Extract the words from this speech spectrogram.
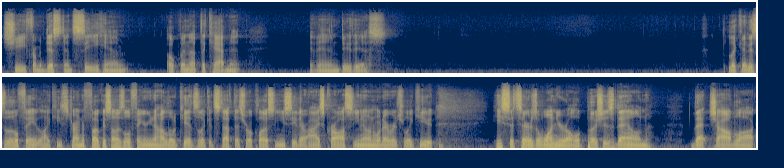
she, from a distance, see him open up the cabinet and then do this. Look at his little finger, like he's trying to focus on his little finger. You know how little kids look at stuff that's real close and you see their eyes cross, you know, and whatever, it's really cute. He sits there as a one year old, pushes down that child lock,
